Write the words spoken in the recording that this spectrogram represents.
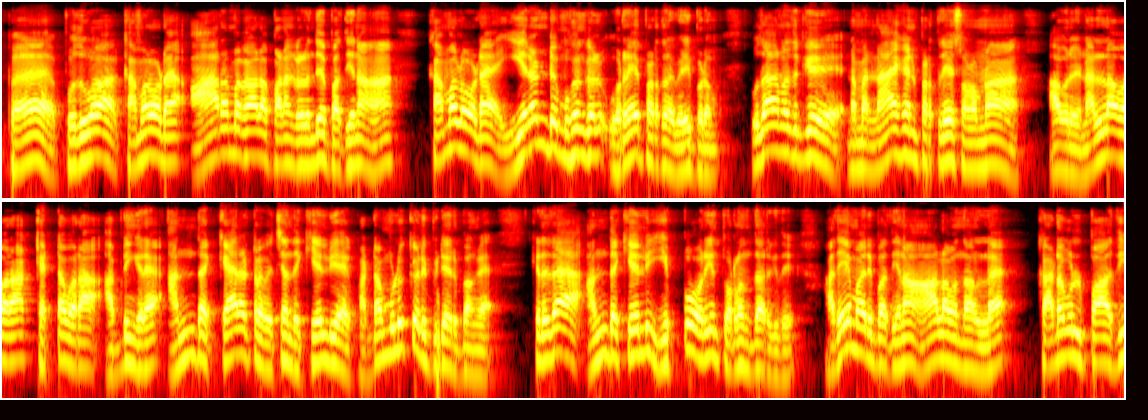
இப்போ பொதுவாக கமலோட ஆரம்பகால படங்கள்லேருந்தே பார்த்தீங்கன்னா கமலோட இரண்டு முகங்கள் ஒரே படத்தில் வெளிப்படும். உதாரணத்துக்கு நம்ம நாயகன் படத்துலேயே சொன்னோம்னா அவர் நல்லவரா கெட்டவரா அப்படிங்கிற அந்த கேரக்டரை வச்சு அந்த கேள்வியை படம் முழுக்க எழுப்பிட்டே இருப்பாங்க. கிட்டத்தட்ட அந்த கேள்வி இப்போ வரையும் தொடர்ந்து தான் இருக்குது. அதே மாதிரி பார்த்தீங்கன்னா ஆளவந்தானில் கடவுள் பாதி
